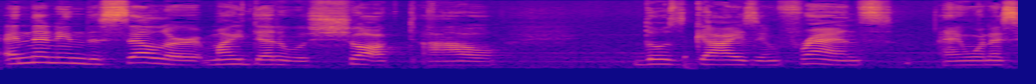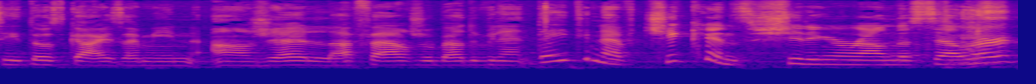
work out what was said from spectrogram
And then in the cellar, my dad was shocked how those guys in France, and when I say those guys, I mean Angèle, Lafarge, Hubert de Villaine, they didn't have chickens shitting around the cellar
